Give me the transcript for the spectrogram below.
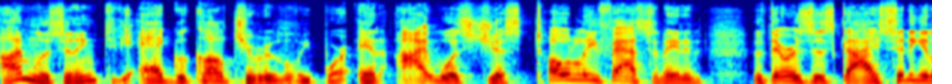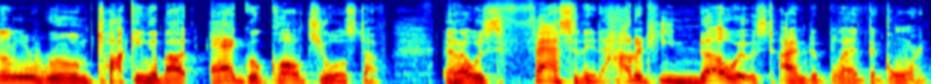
I'm listening to the agricultural report, and I was just totally fascinated that there was this guy sitting in a little room talking about agricultural stuff. And I was fascinated. How did he know it was time to plant the corn?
